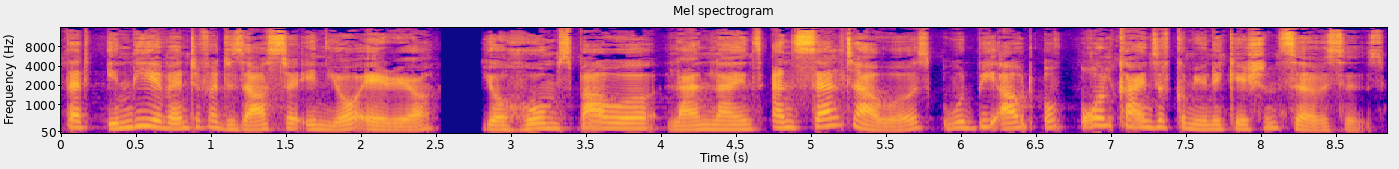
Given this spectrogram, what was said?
that in the event of a disaster in your area, your home's power, landlines, and cell towers would be out of all kinds of communication services.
